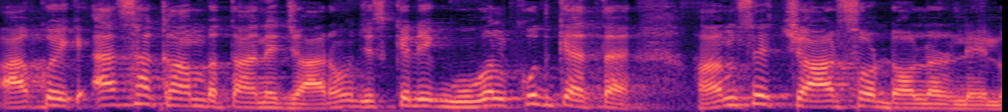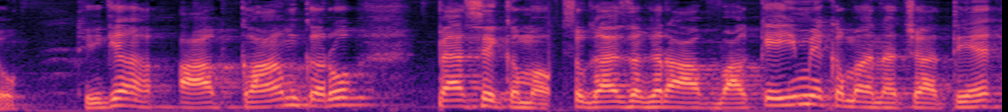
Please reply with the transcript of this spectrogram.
आपको एक ऐसा काम बताने जा रहा हूँ जिसके लिए गूगल खुद कहता है, हमसे 400 डॉलर ले लो। ठीक है? आप काम करो, पैसे कमाओ। सो so गैस अगर आप वाकई में कमाना चाहते हैं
